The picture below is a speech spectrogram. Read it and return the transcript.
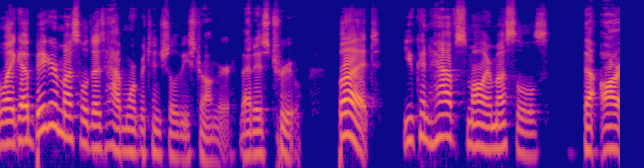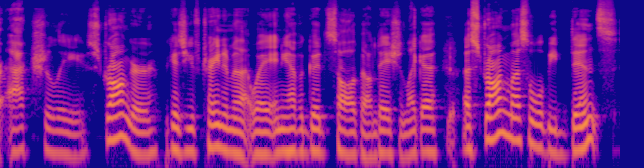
like a bigger muscle does have more potential to be stronger that is true but you can have smaller muscles that are actually stronger because you've trained them in that way and you have a good solid foundation like a, Yep. a strong muscle will be dense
